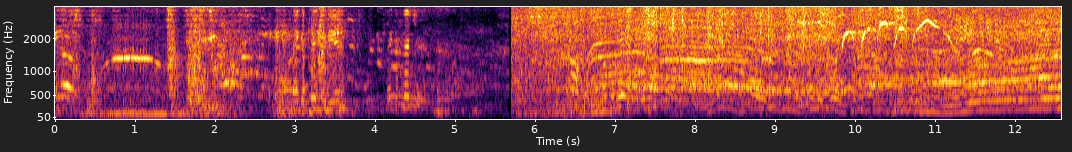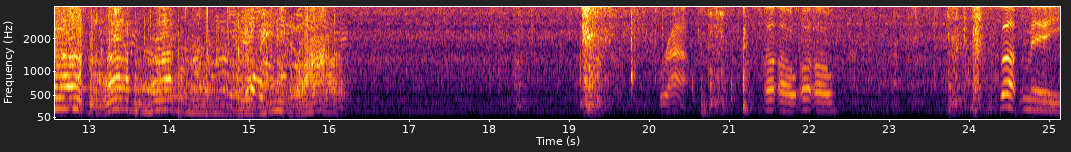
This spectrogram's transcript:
Take a picture, dude. Take a picture. Crap. Uh oh, uh oh. Fuck me.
